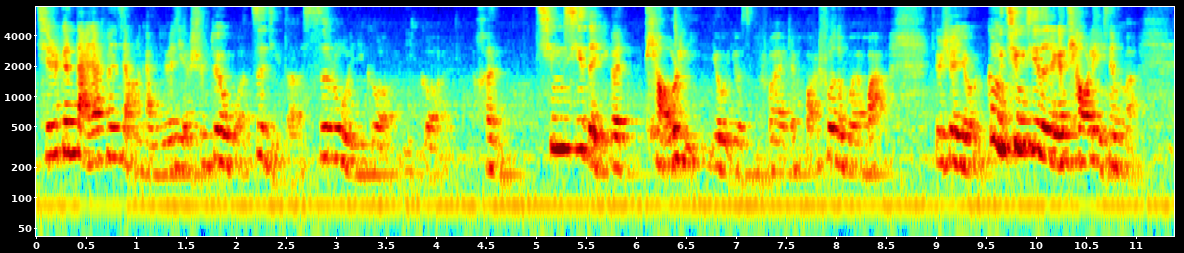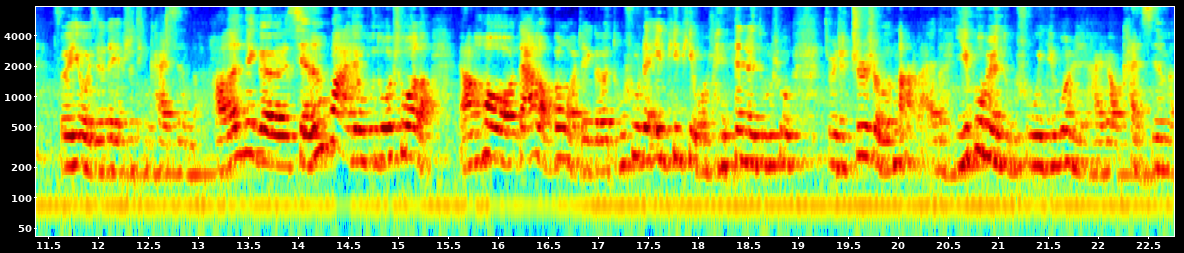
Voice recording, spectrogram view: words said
其实跟大家分享，感觉也是对我自己的思路一个一个很清晰的一个调理。又又怎么说呀？这话说的不会话，就是有更清晰的这个条理性吧。所以我觉得也是挺开心的。好了，那个闲话就不多说了。然后大家老问我这个读书这 A P P，我每天这读书就是知识我哪儿来的？一部分是读书，一部分还是要看新闻，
